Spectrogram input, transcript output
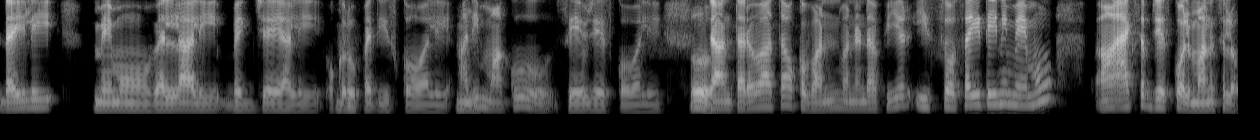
డైలీ మేము వెళ్ళాలి, బెగ్ చేయాలి, ఒక. రూపాయి తీసుకోవాలి. అది. మాకు సేవ్ చేసుకోవాలి. దాని తర్వాత ఒక 1, 1 ½ ఇయర్ ఈ సొసైటీని మేము యాక్సెప్ట్ చేసుకోవాలి మనసులో.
